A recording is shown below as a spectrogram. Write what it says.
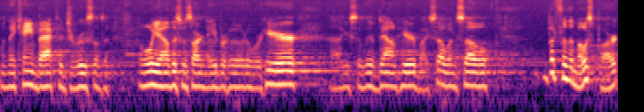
when they came back to Jerusalem. Said, oh, yeah, this was our neighborhood over here. Uh, I used to live down here by so and so. But for the most part,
